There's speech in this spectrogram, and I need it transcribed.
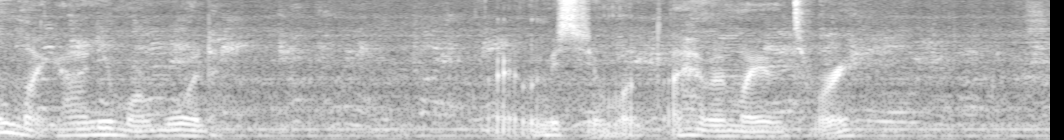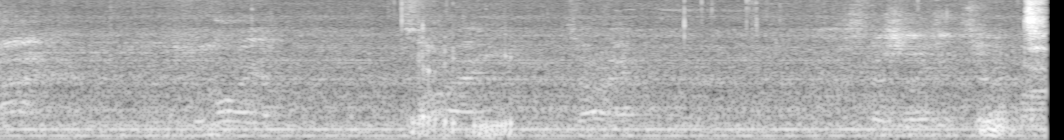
Oh my god, I need more wood. Alright, let me see what I have in my inventory. Eat. Eat.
